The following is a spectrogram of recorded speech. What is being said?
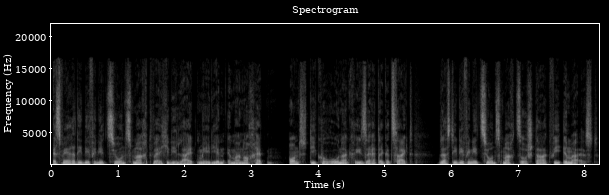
Es wäre die Definitionsmacht, welche die Leitmedien immer noch hätten. Und die Corona-Krise hätte gezeigt, dass die Definitionsmacht so stark wie immer ist.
